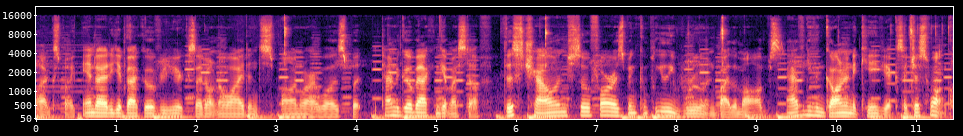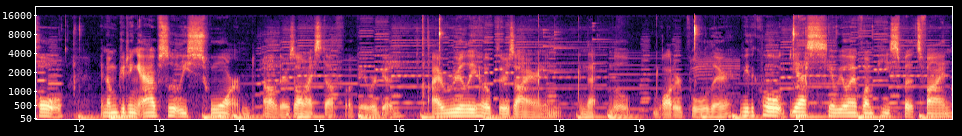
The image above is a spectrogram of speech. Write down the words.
lag spike. And I had to get back over here because I don't know why I didn't spawn where I was, but time to go back and get my stuff. This challenge so far has been completely ruined by the mobs. I haven't even gone in a cave yet because I just want coal and I'm getting absolutely swarmed. Oh, there's all my stuff. Okay, we're good. I really hope there's iron in, in that little water pool there. Give me the coal. Yes. Okay, we only have one piece, but it's fine.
